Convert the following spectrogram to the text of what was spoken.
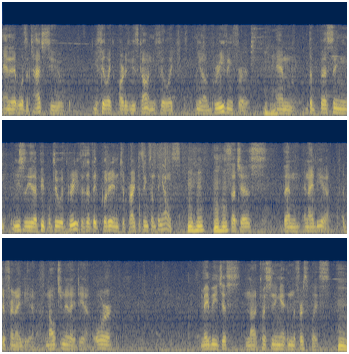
and it was attached to you, you feel like part of you is gone. You feel like, you know, grieving for it. Mm-hmm. And the best thing usually that people do with grief is that they put it into practicing something else, Mm-hmm. Mm-hmm. such as then an idea, a different idea, an alternate idea, or maybe just not questioning it in the first place, Hmm.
